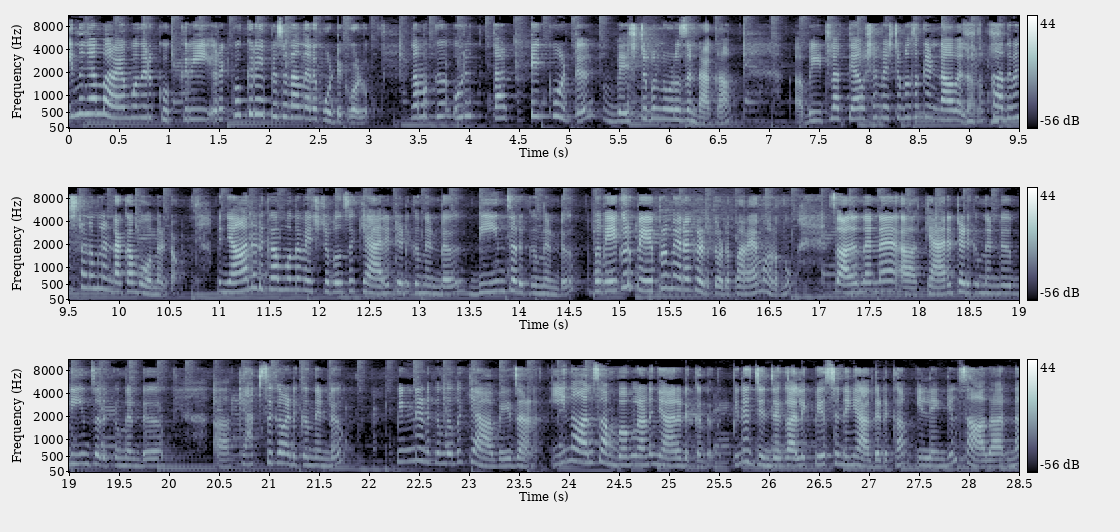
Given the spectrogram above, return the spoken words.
ഇന്ന് ഞാൻ പറയാൻ പോകുന്ന ഒരു കുക്കറി ഒരു കുക്കറി എപ്പിസോഡാണെന്ന് തന്നെ കൂട്ടിക്കോളൂ. നമുക്ക് ഒരു തട്ടിക്കൂട്ട് വെജിറ്റബിൾ നൂഡിൽസ് ഉണ്ടാക്കാം. വീട്ടിൽ അത്യാവശ്യം വെജിറ്റബിൾസ് ഒക്കെ ഉണ്ടാവുമല്ലോ നമുക്ക് അത് വെച്ചിട്ടാണ് നമ്മൾ ഉണ്ടാക്കാൻ പോകുന്നത് കേട്ടോ. അപ്പം ഞാൻ എടുക്കാൻ പോകുന്ന വെജിറ്റബിൾസ് ക്യാരറ്റ് എടുക്കുന്നുണ്ട് ബീൻസ് എടുക്കുന്നുണ്ട്. അപ്പോൾ വേഗം ഒരു പേപ്പർ മേനൊക്കെ എടുത്തോട്ടെ പറയാൻ മറന്നു. സോ ആദ്യം തന്നെ ക്യാരറ്റ് എടുക്കുന്നുണ്ട് ബീൻസ് എടുക്കുന്നുണ്ട് ക്യാപ്സിക്കം എടുക്കുന്നുണ്ട്. പിന്നെ എടുക്കുന്നത് ക്യാബേജ് ആണ്. ഈ നാല് സംഭവങ്ങളാണ് ഞാൻ എടുക്കുന്നത്. പിന്നെ ജിഞ്ചർ ഗാർലിക് പേസ്റ്റ് ഉണ്ടെങ്കിൽ അതെടുക്കാം ഇല്ലെങ്കിൽ സാധാരണ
